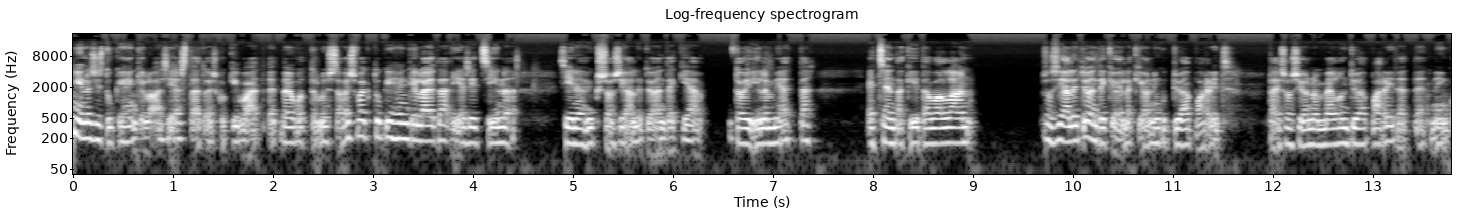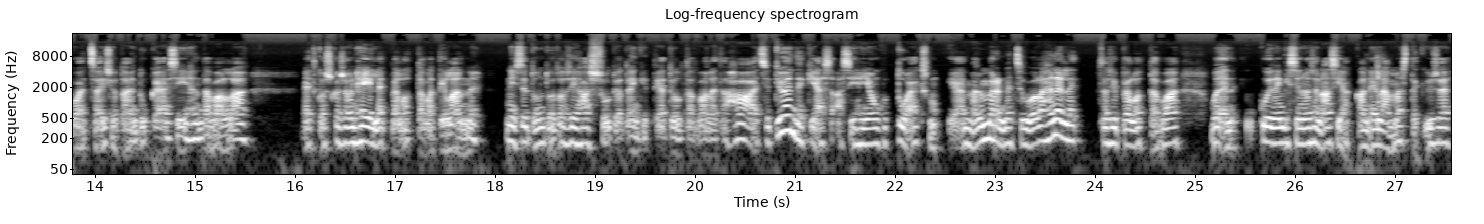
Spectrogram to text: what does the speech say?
niin no siis tukihenkilöasiasta, että olisiko kiva, että, että neuvotteluissa olisi vaikka tukihenkilöitä ja sitten siinä, siinä yksi sosiaalityöntekijä toi ilmi, että, että sen takia tavallaan sosiaalityöntekijöilläkin on niin kuin työparit tai sosionomeilla on työparit, että, että, niin kuin, että saisi jotain tukea siihen tavallaan, että koska se on heille pelottava tilanne, niin se tuntuu tosi hassulta jotenkin tietyllä tavalla, että ahaa, että se työntekijä saa siihen jonkun tueksi. Ja mä ymmärrän, että se voi olla hänelle tosi pelottavaa, mutta kuitenkin siinä on sen asiakkaan elämästä kyse.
